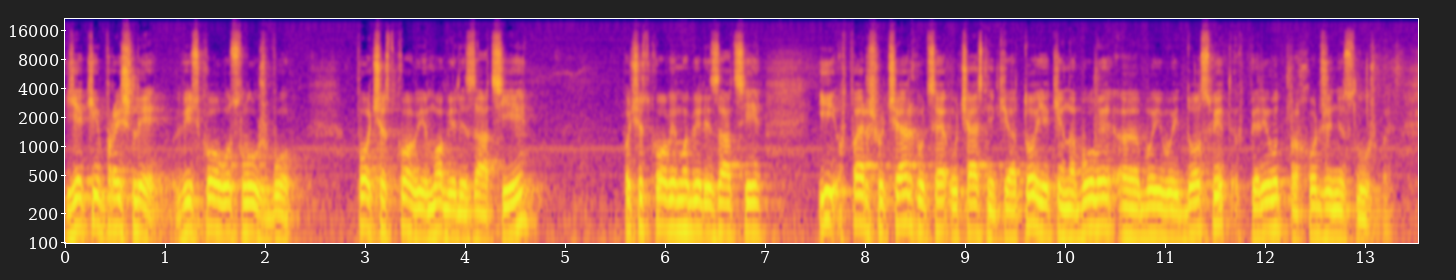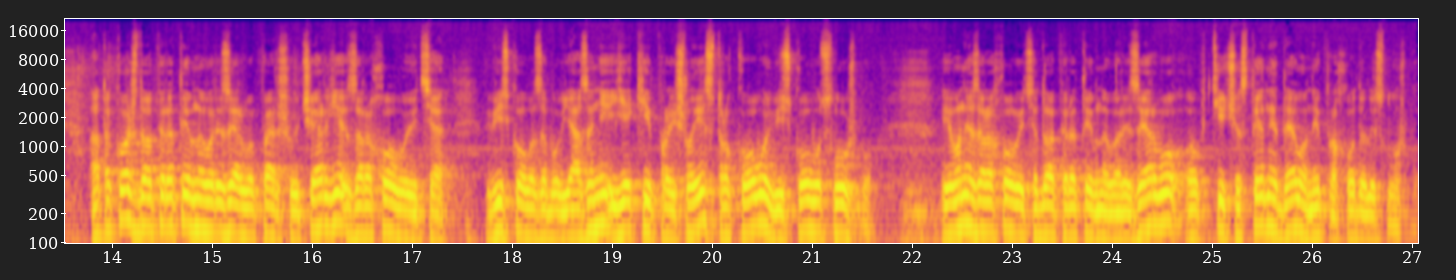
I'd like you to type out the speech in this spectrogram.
які пройшли військову службу по частковій мобілізації, по частковій мобілізації. І в першу чергу це учасники АТО, які набули е, бойовий досвід в період проходження служби. А також до оперативного резерву першої черги зараховуються військовозобов'язані, які пройшли строкову військову службу. І вони зараховуються до оперативного резерву в ті частини, де вони проходили службу.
